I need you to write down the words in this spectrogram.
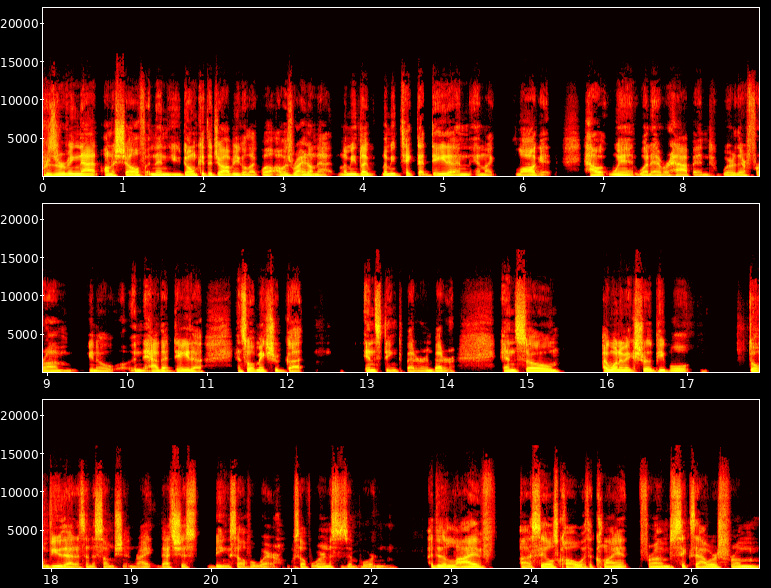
preserving that on a shelf and then you don't get the job and you go like well i was right on that let me like let me take that data and, and like log it how it went whatever happened where they're from you know and have that data and so it makes your gut instinct better and better and so i want to make sure that people don't view that as an assumption right that's just being self-aware self-awareness is important i did a live uh, sales call with a client from six hours from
